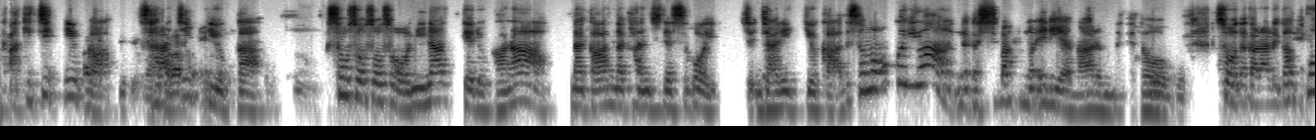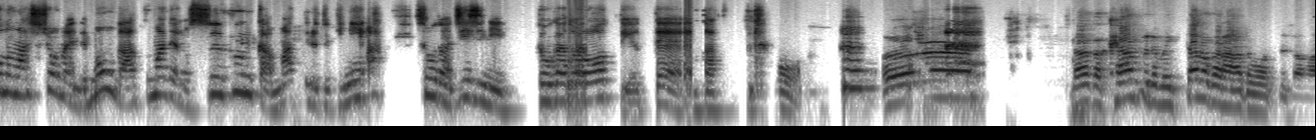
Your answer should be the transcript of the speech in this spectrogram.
空き地っていうか、さら地っていうか、そうそうそうそう、になってるから、なんかあんな感じですごいじ砂利っていうか、で、その奥にはなんか芝生のエリアがあるんだけど、そう、だからあれ学校の真正面で門が開くまでの数分間待ってる時に、あ、そうだ、じいじに動画撮ろうって言って、向かっえーなんかキャンプでも行ったのかなと思ってさ、ま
